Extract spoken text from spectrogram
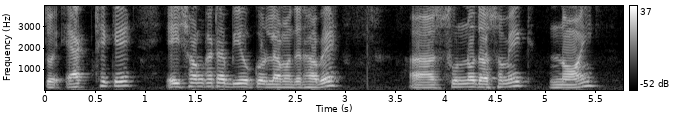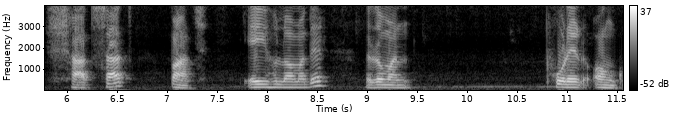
তো এক থেকে এই সংখ্যাটা বিয়োগ করলে আমাদের হবে শূন্য দশমিক নয় সাত সাত পাঁচ। এই হলো আমাদের রোমান ফোরের অঙ্ক।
